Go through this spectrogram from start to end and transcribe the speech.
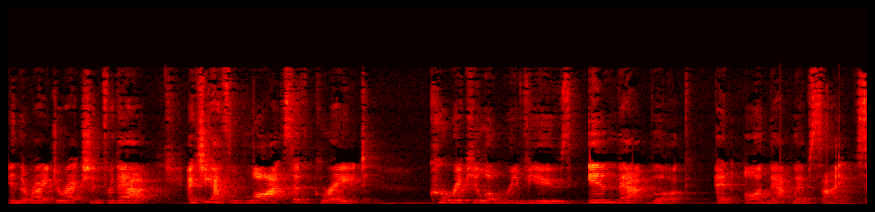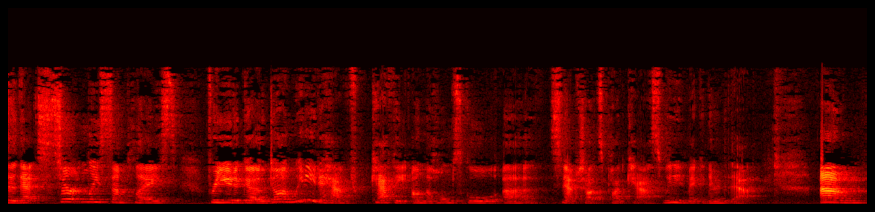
in the right direction for that. And she has lots of great curriculum reviews in that book and on that website. So that's certainly someplace for you to go, Dawn, we need to have Cathy on the Homeschool uh, Snapshots podcast. We need to make a note of that. Um,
